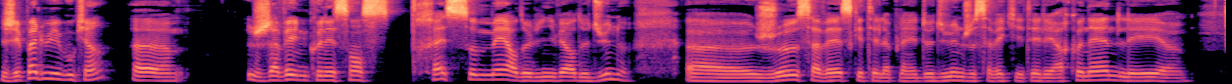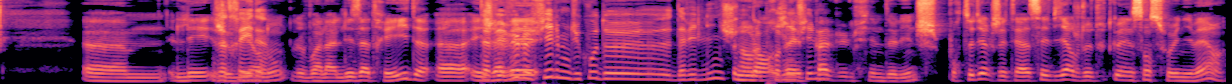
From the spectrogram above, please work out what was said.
J'ai pas lu les bouquins. Euh, J'avais une connaissance très sommaire de l'univers de Dune. Euh, je savais ce qu'était la planète de Dune, je savais qui étaient les Harkonnen, les euh, les Atreides. nom, voilà les Atreides. Euh, et T'avais vu le film du coup de David Lynch, genre, non, le premier j'avais film pas vu le film de Lynch. Pour te dire que j'étais assez vierge de toute connaissance sur l'univers.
